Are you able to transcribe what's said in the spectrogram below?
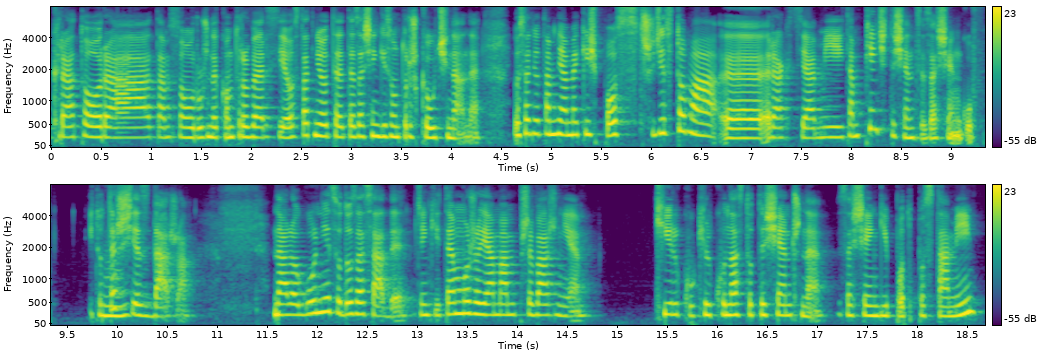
kreatora, tam są różne kontrowersje. Ostatnio te, te zasięgi są troszkę ucinane. I ostatnio tam miałam jakiś post z 30 e, reakcjami i tam 5 tysięcy zasięgów. I to mm. też się zdarza. No ale ogólnie co do zasady, dzięki temu, że ja mam przeważnie kilku, kilkunastotysięczne zasięgi pod postami,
